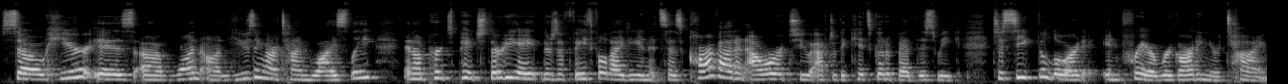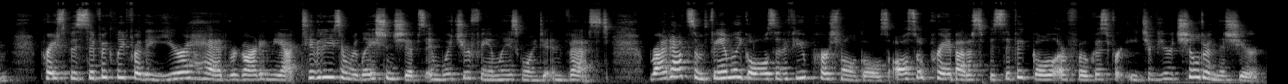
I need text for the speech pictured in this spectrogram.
So here is uh, one on using our time wisely. And on page 38, there's a faith filled idea and it says, carve out an hour or two after the kids go to bed this week to seek the Lord in prayer regarding your time. Pray specifically for the year ahead regarding the activities and relationships in which your family is going to invest. Write out some family goals and a few personal goals. Also pray about a specific goal or focus for each of your children this year.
